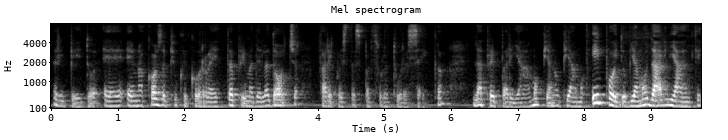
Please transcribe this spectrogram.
ripeto, è, è una cosa più che corretta prima della doccia fare questa spazzolatura secca la prepariamo piano piano e poi dobbiamo dargli anche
